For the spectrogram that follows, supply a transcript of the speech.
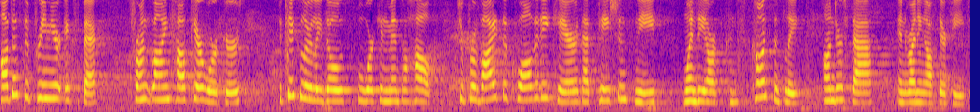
How does the Premier expect frontline healthcare workers, particularly those who work in mental health, to provide the quality care that patients need when they are cons constantly understaffed and running off their feet?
